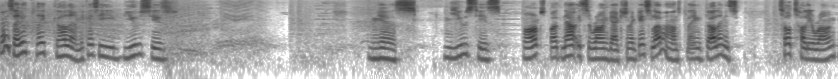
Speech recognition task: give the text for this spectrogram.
Guys, I will play Golem because he uses Yes, used his barbs, but now it's the wrong action. Against Lava Hound, playing Golem is totally wrong,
